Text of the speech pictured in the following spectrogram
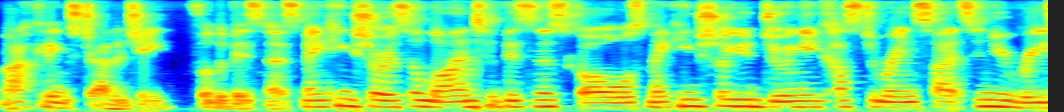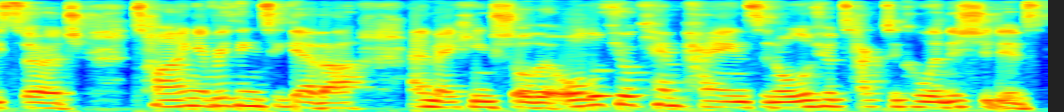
marketing strategy for the business, making sure it's aligned to business goals, making sure you're doing your customer insights and your research, tying everything together, and making sure that all of your campaigns and all of your tactical initiatives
